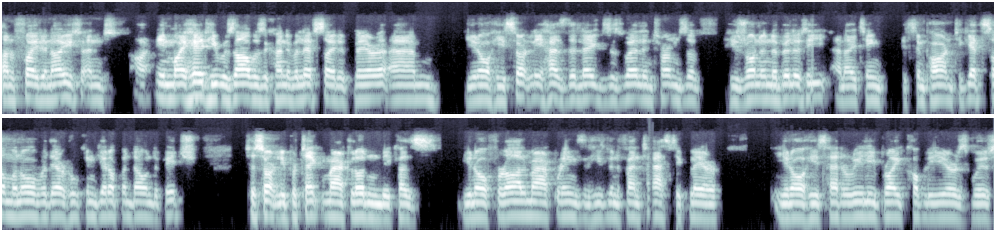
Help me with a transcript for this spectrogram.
on Friday night, and uh, in my head he was always a kind of a left-sided player. Um, you know, he certainly has the legs as well in terms of his running ability. And I think it's important to get someone over there who can get up and down the pitch to certainly protect Mark Ludden because, you know, for all Mark brings, and he's been a fantastic player. You know, he's had a really bright couple of years with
